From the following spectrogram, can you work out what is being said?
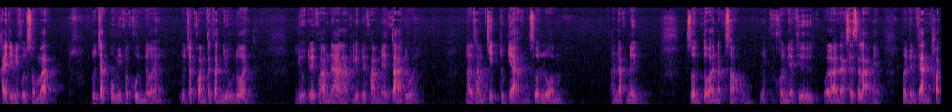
ใครที่มีคุณสมบัติ รู้จักผู้มีพระคุณด้วย รู้จักความกตัญญูด้วย อยู่ด้วยความน่ารัก อยู่ด้วยความเมตตาด้วย เราทำจิตทุกอย่างส่วนรวมอันดับหนึ่ง ส่วนตัวอันดับสองเนี่ยคนนี้คือเวลานักเสียสละเนี่ยมันเป็นการถอด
